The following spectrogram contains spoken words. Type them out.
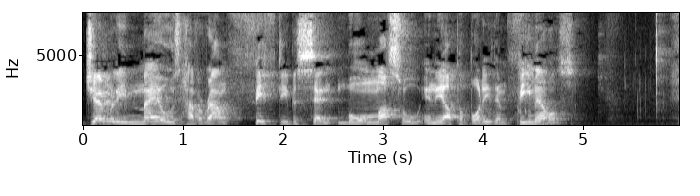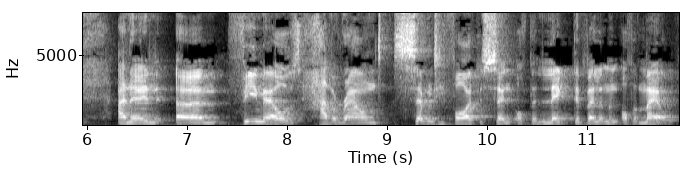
generally males have around 50% more muscle in the upper body than females. And then um, females have around 75% of the leg development of a male.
